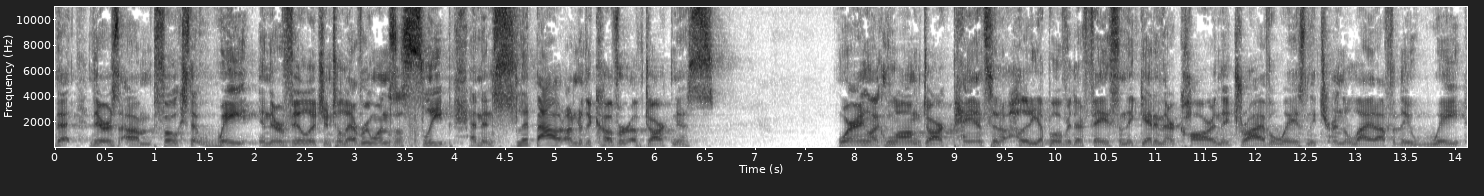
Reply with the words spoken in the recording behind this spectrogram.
that there's um, folks that wait in their village until everyone's asleep and then slip out under the cover of darkness, wearing like long dark pants and a hoodie up over their face. And they get in their car and they drive away and they turn the light off and they wait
